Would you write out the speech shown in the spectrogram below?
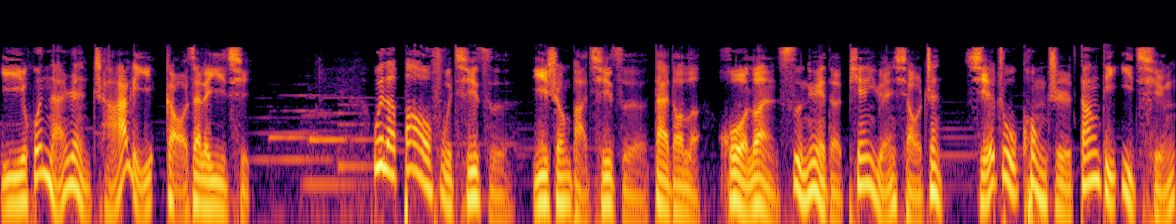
已婚男人查理搞在了一起。为了报复妻子，医生把妻子带到了霍乱肆虐的偏远小镇，协助控制当地疫情。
